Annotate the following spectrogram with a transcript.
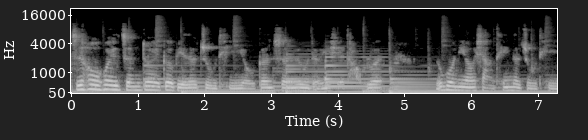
之后会针对个别的主题有更深入的一些讨论。如果你有想听的主题，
